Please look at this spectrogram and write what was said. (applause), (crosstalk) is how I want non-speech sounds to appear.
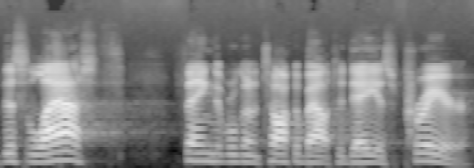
this last thing that we're going to talk about today is prayer.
